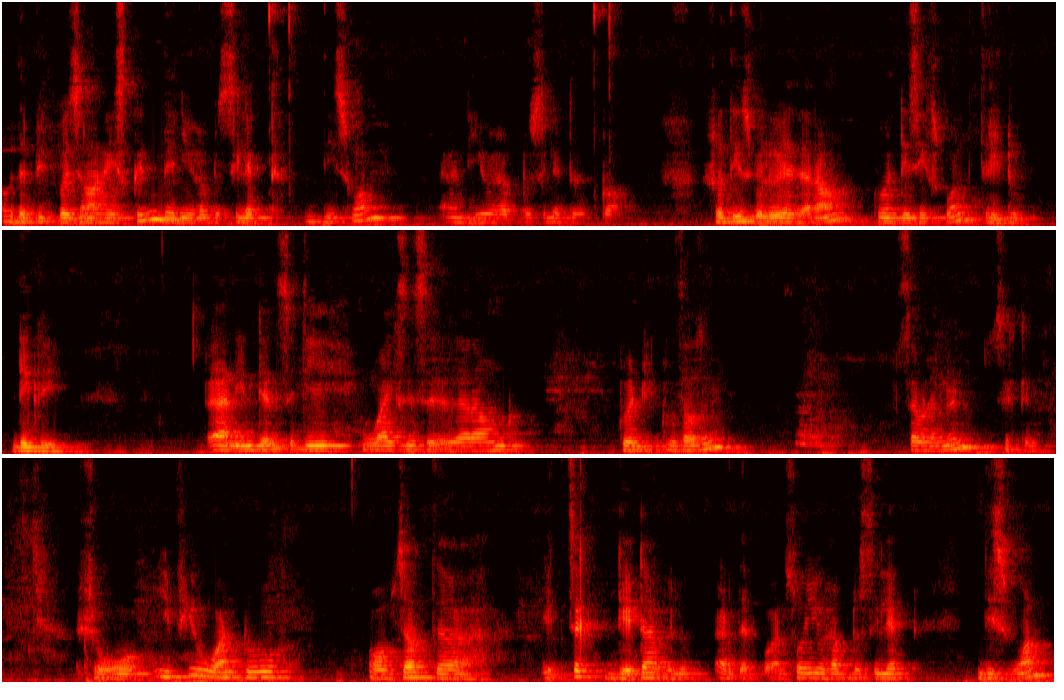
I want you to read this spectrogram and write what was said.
of the peak position on screen then you have to select this one and you have to select the top. So this value is around 26.32 degree. And intensity y-axis is around 22,716 so if you want to observe the exact data value at that point. So you have to select this one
